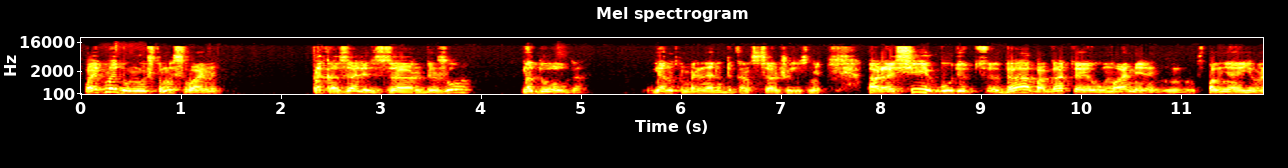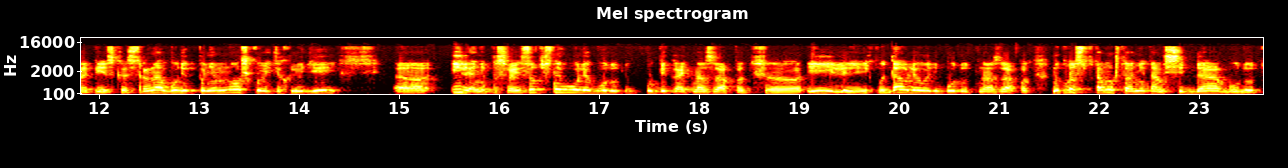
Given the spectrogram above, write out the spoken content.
Поэтому я думаю, что мы с вами оказались за рубежом надолго. Я, например, наверное, до конца жизни. А Россия будет, да, богатая умами, вполне европейская страна, будет понемножку этих людей или они по своей собственной воле будут убегать на Запад, э, или их выдавливать будут на Запад. Ну, просто потому, что они там себя будут,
